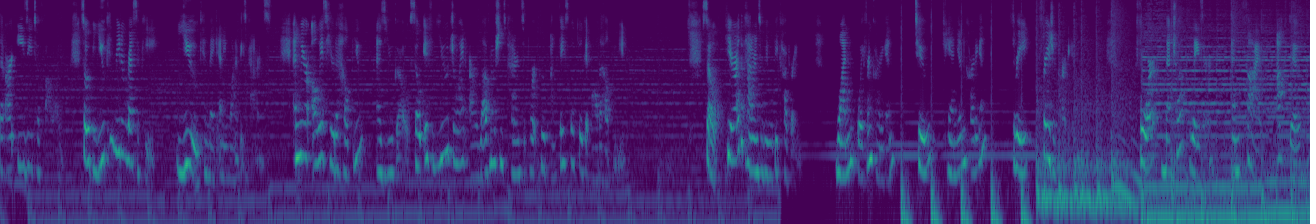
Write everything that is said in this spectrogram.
that are easy to follow. So if you can read a recipe you can make any one of these patterns. And we are always here to help you as you go. So if you join our Love Notions Pattern Support Group on Facebook, you'll get all the help you need. So here are the patterns we will be covering. One, boyfriend cardigan. Two, canyon cardigan. Three, Fraser cardigan. Four, metro blazer. And five, octave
